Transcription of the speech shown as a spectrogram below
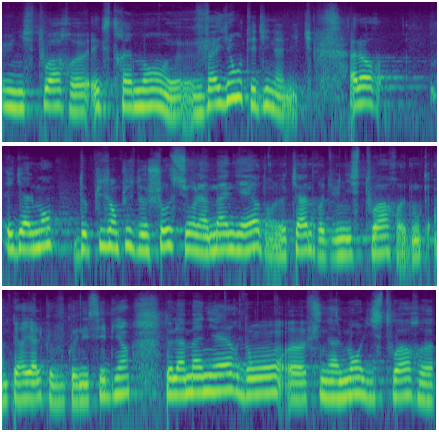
une histoire euh, extrêmement vaillante et dynamique. Alors, également de plus en plus de choses sur la manière, dans le cadre d'une histoire impériale que vous connaissez bien, de la manière dont finalement l'histoire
